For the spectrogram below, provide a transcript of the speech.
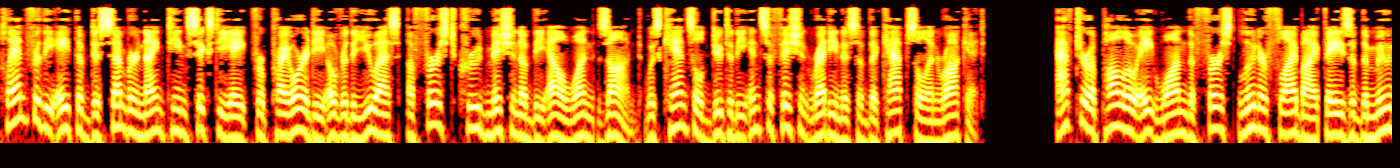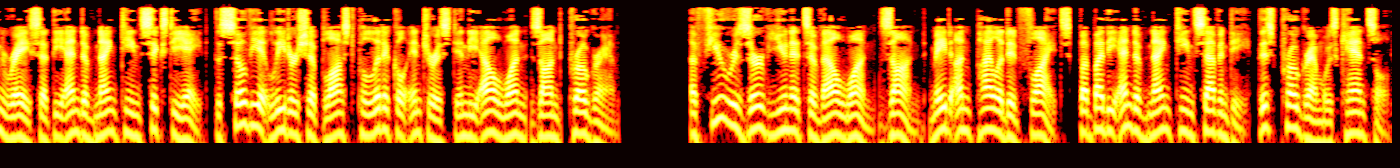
Planned for 8 December 1968 for priority over the U.S., a first crewed mission of the L-1 Zond was cancelled due to the insufficient readiness of the capsule and rocket. After Apollo 8 won the first lunar flyby phase of the Moon race at the end of 1968, the Soviet leadership lost political interest in the L-1 Zond program. A few reserve units of L-1 Zond made unpiloted flights, but by the end of 1970, this program was cancelled.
